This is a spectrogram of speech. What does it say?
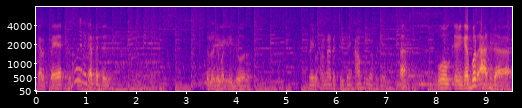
karpet oh ini karpet aja kalau dia mau tidur Kayak pernah ada cerita yang kabur nggak pakai? Hah? oh yang kabur ada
